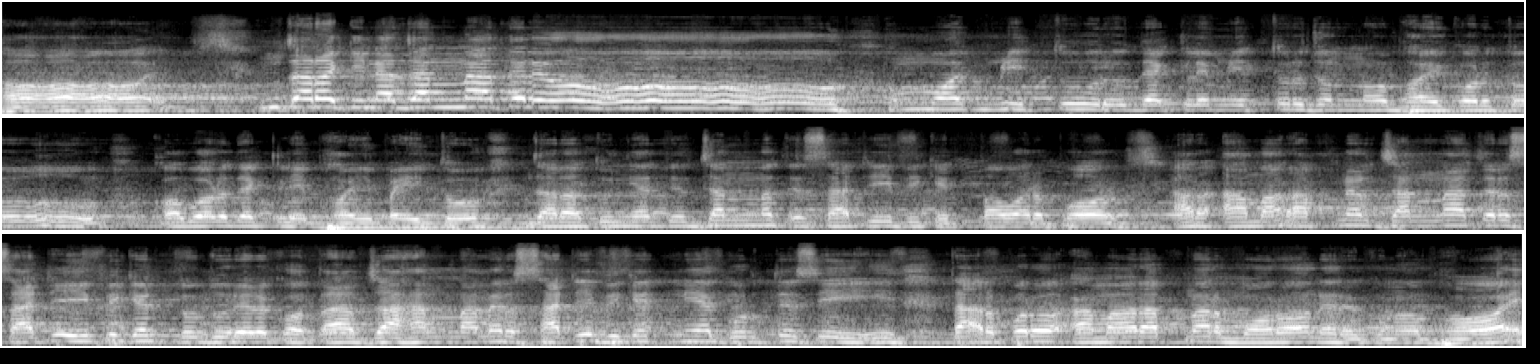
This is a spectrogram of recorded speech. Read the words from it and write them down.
হয়। যারা কিনা জান্নাতের, ও মৃত্যুর দেখলে মৃত্যুর জন্য ভয় করত, কবর দেখলে ভয় পাইতো। যারা দুনিয়াতে জান্নাতে সার্টিফিকেট পাওয়ার পর, আর আমার আপনার জান্নাতের সার্টিফিকেট তো দূরের কথা জাহান নামের সার্টিফিকেট নিয়ে ঘুরতেছি, তারপরও আমার আপনার মরণের কোনো ভয়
